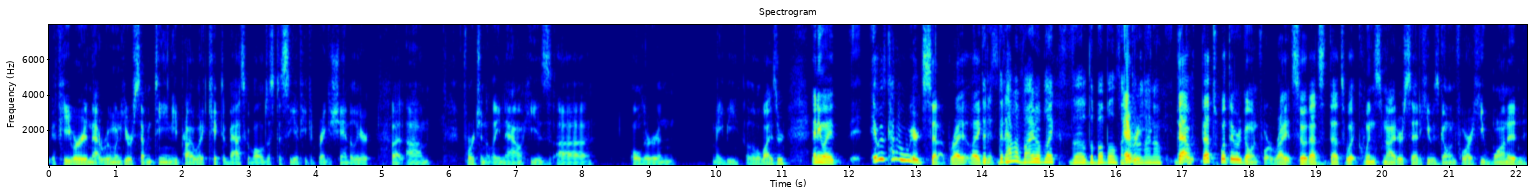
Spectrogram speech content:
if he were in that room when he was 17, he probably would have kicked a basketball just to see if he could break a chandelier. But um, fortunately, now he's uh, older and maybe a little wiser. Anyway, it, was kind of a weird setup, right? Like, Did it, did it have a vibe of like the the bubble, like every Orlando? that that's what they were going for, right? So that's that's what Quinn Snyder said he was going for. He wanted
